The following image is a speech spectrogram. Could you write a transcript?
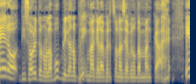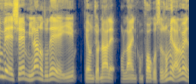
però di solito non la pubblicano prima che la persona sia venuta a mancare. Invece Milano Today, che è un giornale online con focus su Milano,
